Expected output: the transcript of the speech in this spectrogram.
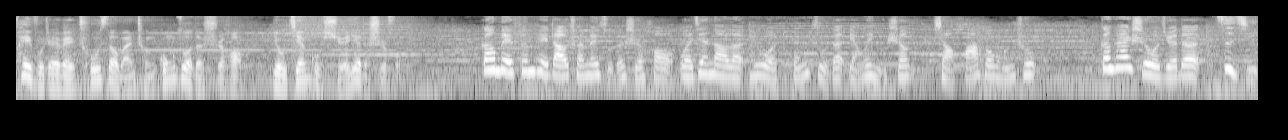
佩服这位出色完成工作的时候又兼顾学业的师傅。刚被分配到传媒组的时候，我见到了与我同组的两位女生小华和王珠。刚开始我觉得自己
